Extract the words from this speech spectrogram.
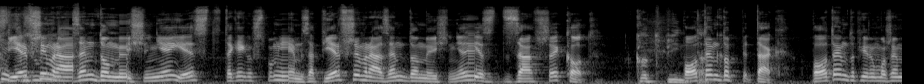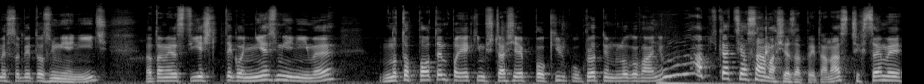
Za pierwszym razem domyślnie jest, tak jak już wspomniałem, za pierwszym razem domyślnie jest zawsze kod. Kod PIN. Potem, tak. dop- tak, potem dopiero możemy sobie to zmienić. Natomiast jeśli tego nie zmienimy, no to potem po jakimś czasie, po kilkukrotnym logowaniu, no, aplikacja sama się zapyta nas, czy chcemy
